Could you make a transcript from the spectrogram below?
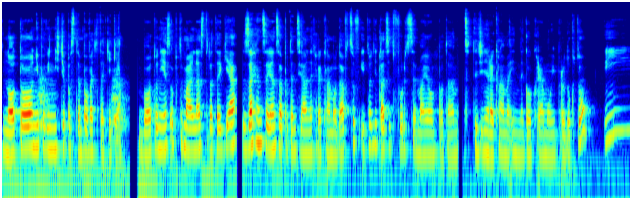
no to nie powinniście postępować tak jak ja. Bo to nie jest optymalna strategia zachęcająca potencjalnych reklamodawców, i to nie tacy twórcy mają potem co tydzień reklamę innego kremu i produktu. I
